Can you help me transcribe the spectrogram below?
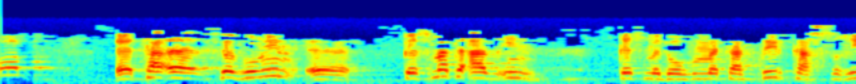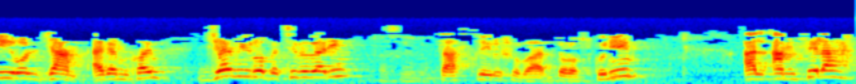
خب سومین قسمت از این قسم دوم تصغیر تصغیر الجمع اگر می‌خوایم جمعی رو به چی ببریم؟ تصغیرش رو باید درست کنیم. الامثله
